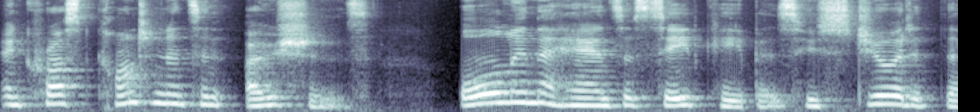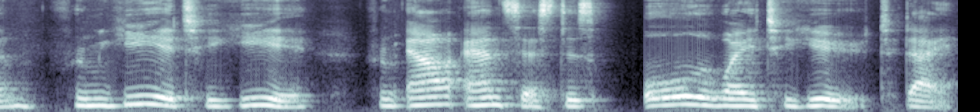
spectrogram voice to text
and crossed continents and oceans, all in the hands of seed keepers who stewarded them from year to year, from our ancestors all the way to you today.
